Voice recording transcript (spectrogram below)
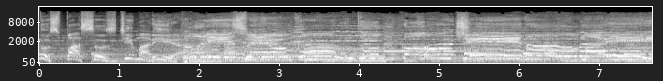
Nos Passos de Maria. Por isso eu canto contigo, Maria.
